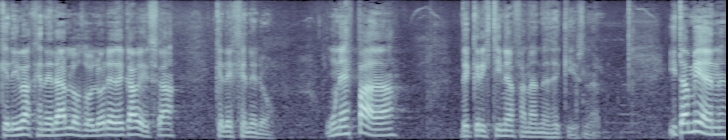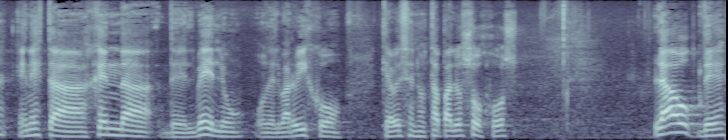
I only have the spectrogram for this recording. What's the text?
que le iba a generar los dolores de cabeza que le generó. Una espada de Cristina Fernández de Kirchner. Y también en esta agenda del velo o del barbijo que a veces nos tapa los ojos, la OCDE,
